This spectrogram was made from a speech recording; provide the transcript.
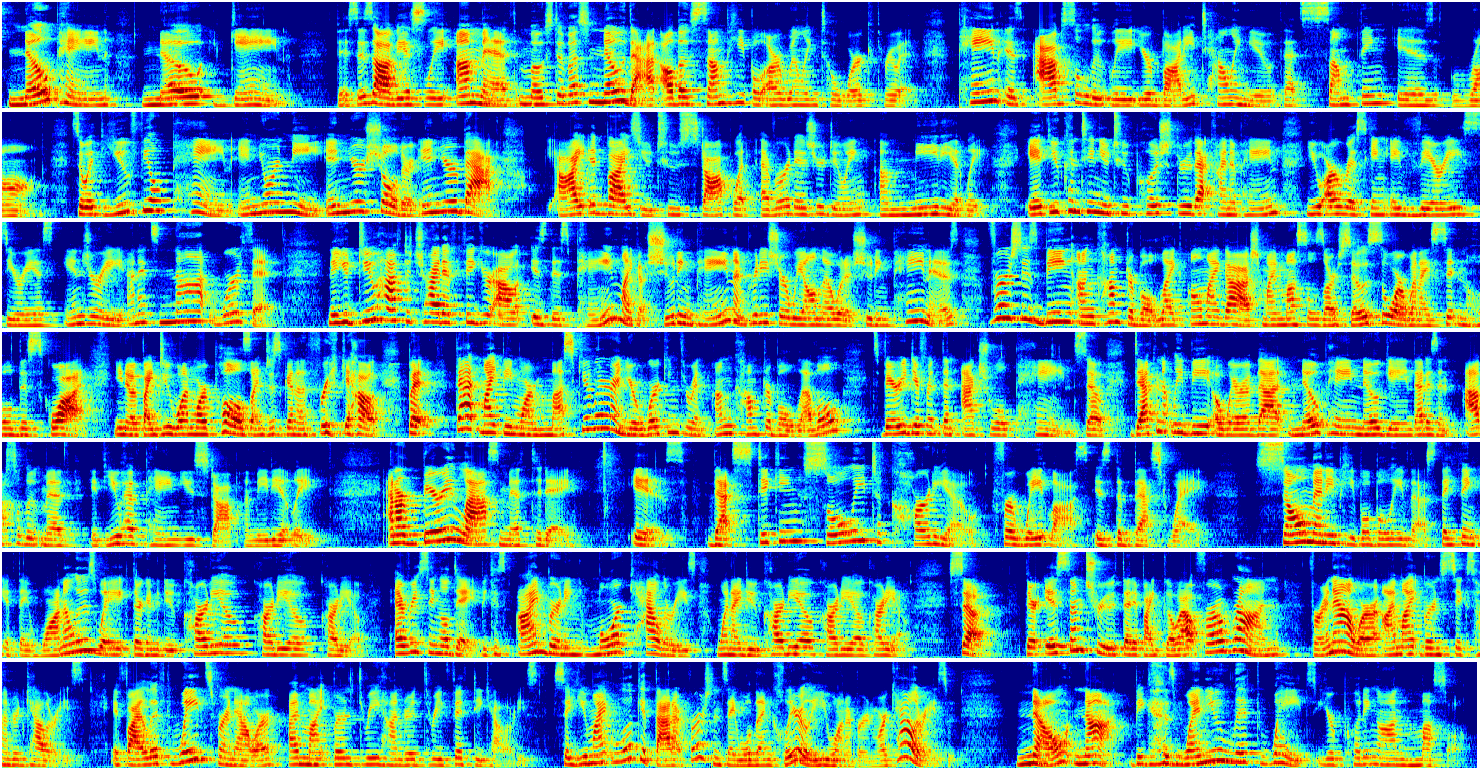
No pain, no gain. This is obviously a myth. Most of us know that, although some people are willing to work through it. Pain is absolutely your body telling you that something is wrong. So if you feel pain in your knee, in your shoulder, in your back, I advise you to stop whatever it is you're doing immediately. If you continue to push through that kind of pain, you are risking a very serious injury and it's not worth it. Now, you do have to try to figure out is this pain like a shooting pain? I'm pretty sure we all know what a shooting pain is, versus being uncomfortable, like, oh my gosh, my muscles are so sore when I sit and hold this squat. You know, if I do one more pulls, I'm just gonna freak out. But that might be more muscular and you're working through an uncomfortable level. It's very different than actual pain. So definitely be aware of that. No pain, no gain. That is an absolute myth. If you have pain, you stop immediately. And our very last myth today is that sticking solely to cardio for weight loss is the best way. So many people believe this. They think if they want to lose weight, they're going to do cardio, cardio, cardio every single day because I'm burning more calories when I do cardio, cardio, cardio. So, there is some truth that if I go out for a run for an hour, I might burn 600 calories. If I lift weights for an hour, I might burn 300, 350 calories. So you might look at that at first and say, well, then clearly you want to burn more calories. No, not, because when you lift weights, you're putting on muscle.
